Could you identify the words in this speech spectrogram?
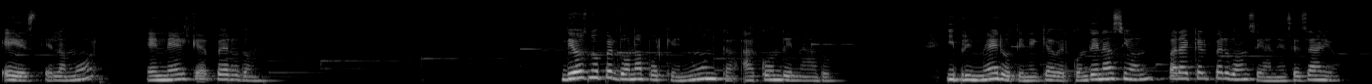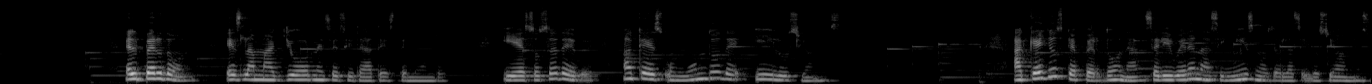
es el amor en el que perdona. Dios no perdona porque nunca ha condenado. Y primero tiene que haber condenación para que el perdón sea necesario. El perdón es la mayor necesidad de este mundo. Y eso se debe a que es un mundo de ilusiones. Aquellos que perdonan se liberan a sí mismos de las ilusiones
